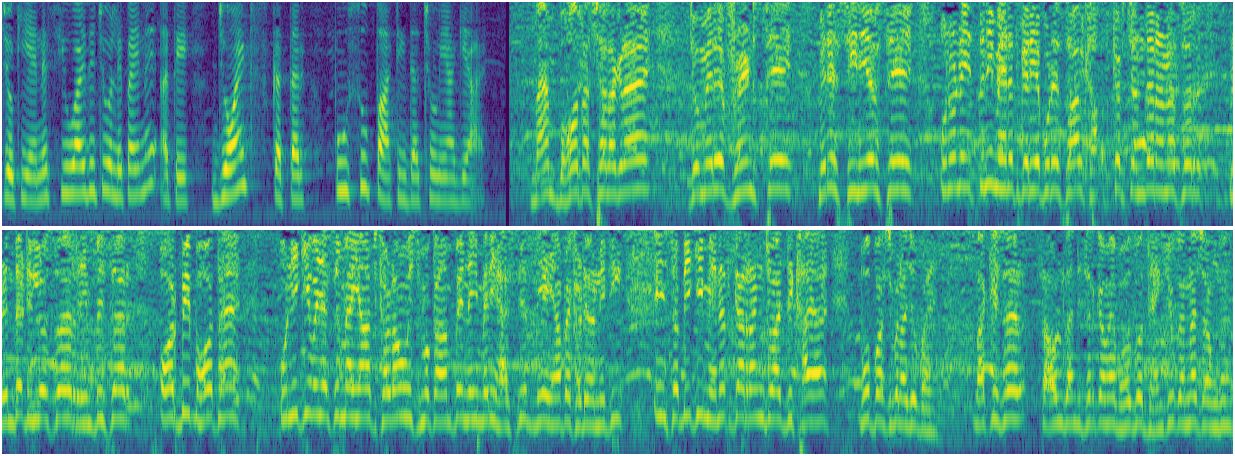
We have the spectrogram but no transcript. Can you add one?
ਜੋ ਕਿ ਐਨਐਸਯੂਆਈ ਦੇ ਝੋਲੇ ਪਏ ਨੇ ਅਤੇ ਜੁਆਇੰਟ ਸਕੱਤਰ पूसू पार्टी का चुनिया गया है। मैम, बहुत अच्छा लग रहा है। जो मेरे फ्रेंड्स थे, मेरे सीनियर्स थे, उन्होंने इतनी मेहनत करी है पूरे साल, खासकर Chandan Rana sir Vrinder Dhillon sir, Rimpy sir, और भी बहुत हैं। उन्हीं की वजह से मैं यहाँ आज खड़ा हूँ। इस मुकाम पे नहीं, मेरी हैसियत नहीं है यहाँ पे खड़े होने की। इन सभी की मेहनत का रंग जो आज दिखाया है, वो पॉसिबल आज हो पाए। बाकी सर, राहुल गांधी सर का मैं बहुत बहुत थैंक यू करना चाहूँगा।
